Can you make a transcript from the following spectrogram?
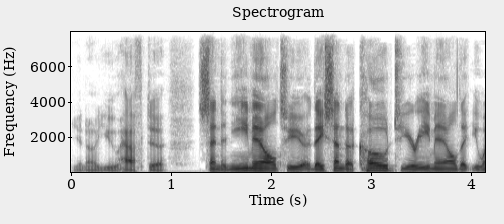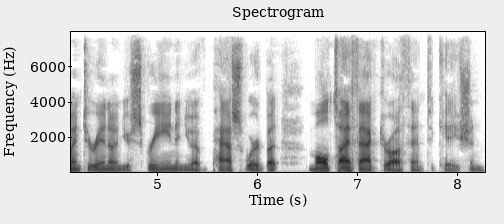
You know, you have to send an email to your, they send a code to your email that you enter in on your screen and you have a password, but multi-factor authentication,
